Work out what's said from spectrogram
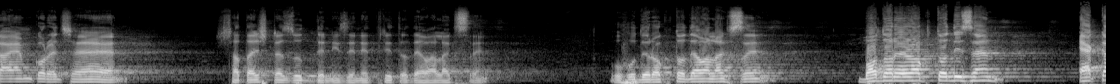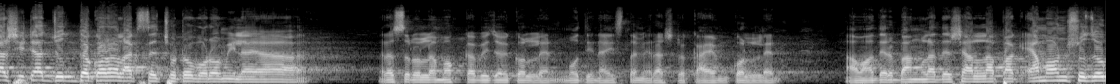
কায়েম করেছেন। সাতাইশটা যুদ্ধে নিজে নেতৃত্ব দেওয়া লাগছে। উহুদে রক্ত দেওয়া লাগছে। বদরে রক্ত দিছেন, একাশিটা যুদ্ধ করা লাগছে ছোট বড় মিলায়া। রাসুল্লাহ মক্কা বিজয় করলেন, মদিনা ইসলামী রাষ্ট্র কায়েম করলেন। আমাদের বাংলাদেশে আল্লাপাক এমন সুযোগ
